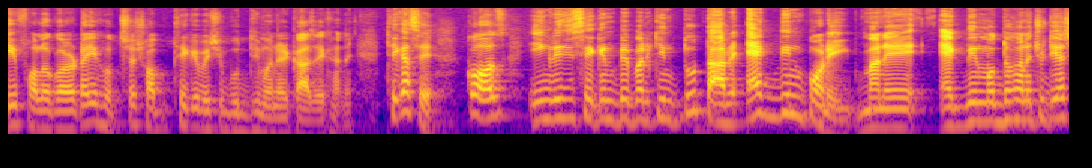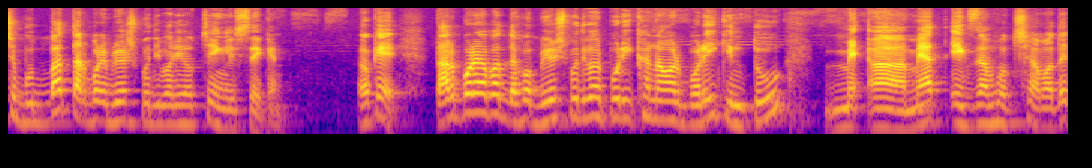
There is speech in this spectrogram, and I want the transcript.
এই ফলো করাটাই হচ্ছে সব থেকে বেশি বুদ্ধিমানের কাজ এখানে। ঠিক আছে? কজ ইংরেজি সেকেন্ড পেপার কিন্তু তার একদিন পরেই মানে একদিন মধ্যখানে ছুটি আছে বুধবার, তারপরে বৃহস্পতিবারই হচ্ছে ইংলিশ সেকেন্ড ওকে তারপরে আবার দেখো বৃহস্পতিবার পরীক্ষা নেওয়ার পরেই কিন্তু ম্যাথ এক্সাম হচ্ছে আমাদের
